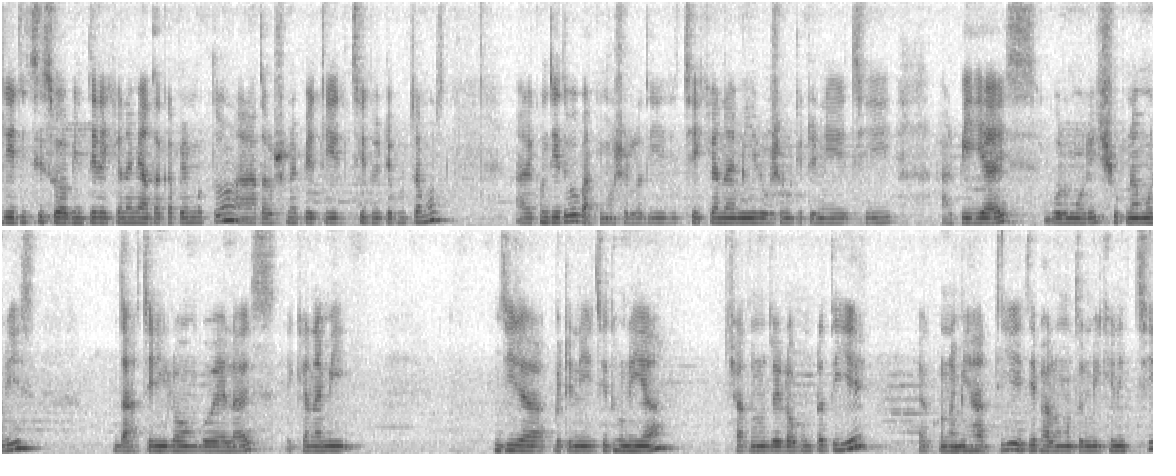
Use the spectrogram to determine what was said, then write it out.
দিয়ে দিচ্ছি সোয়াবিন তেল, এখানে আমি আধা কাপের মতো আর আদা রসুনের পেয়ে দিয়ে দিচ্ছি দুই টেবিল চামচ। আর এখন দিয়ে দেবো বাকি মশলা দিয়ে দিচ্ছি। এখানে আমি রসুন কেটে নিয়েছি আর পেঁয়াজ, গোলমরিচ, শুকনা মরিচ, দারচিনি, লবঙ্গ, এলাচ। এখানে আমি জিরা বেটে নিয়েছি, ধনিয়া, স্বাদ অনুযায়ী লবণটা দিয়ে। এখন আমি হাত দিয়ে এই যে ভালো মতন মেখে নিচ্ছি।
